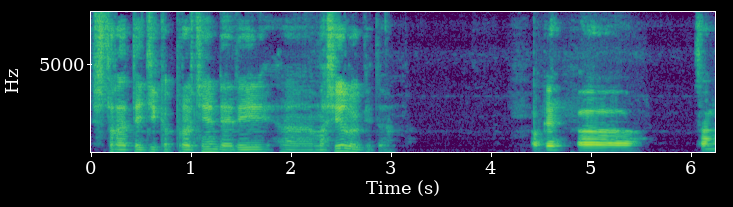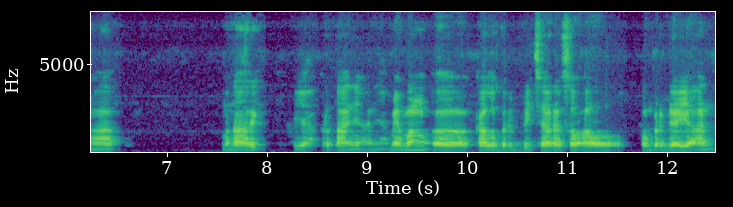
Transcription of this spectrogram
strategic approach-nya dari uh, Mas Yolo gitu. Oke, okay, uh, eh, sangat menarik ya pertanyaannya. Memang uh, kalau berbicara soal pemberdayaan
